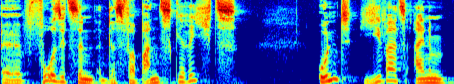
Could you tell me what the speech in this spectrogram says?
äh, Vorsitzenden des Verbandsgerichts und jeweils einem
